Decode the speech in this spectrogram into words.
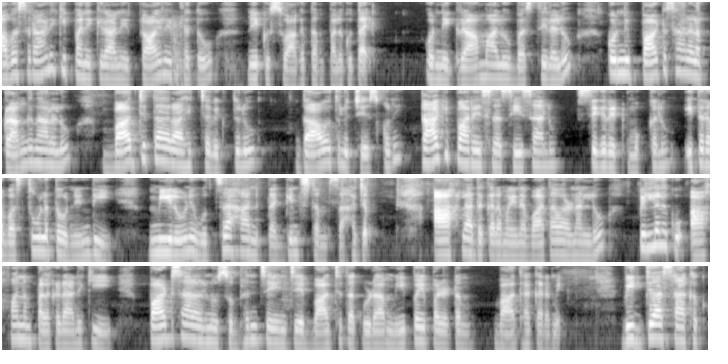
అవసరానికి పనికిరాని టాయిలెట్లతో మీకు స్వాగతం పలుకుతాయి. కొన్ని గ్రామాలు బస్తీలలో కొన్ని పాఠశాలల ప్రాంగణాలలో బాధ్యతారాహిత్య వ్యక్తులు దావతులు చేసుకొని తాగి పారేసిన సీసాలు సిగరెట్ ముక్కలు ఇతర వస్తువులతో నిండి మీలోని ఉత్సాహాన్ని తగ్గించడం సహజం. ఆహ్లాదకరమైన వాతావరణంలో పిల్లలకు ఆహ్వానం పలకడానికి పాఠశాలలను శుభ్రం చేయించే బాధ్యత కూడా మీపై పడటం బాధాకరమే. విద్యాశాఖకు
